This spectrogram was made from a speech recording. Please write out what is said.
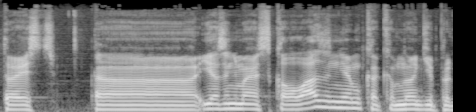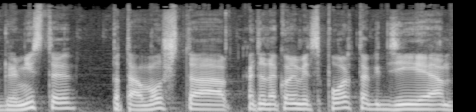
То есть э, я занимаюсь скалолазанием, как и многие программисты, потому что это такой вид спорта, где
